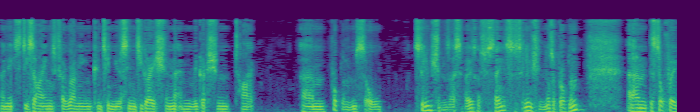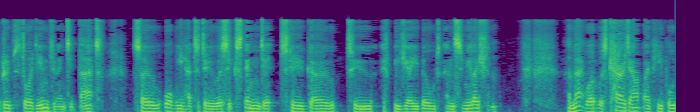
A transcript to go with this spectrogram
and it's designed for running continuous integration and regression type um, problems or solutions, I suppose I should say. It's a solution, not a problem. Um, the software groups had already implemented that, so what we had to do was extend it to go to FPGA build and simulation. And that work was carried out by people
